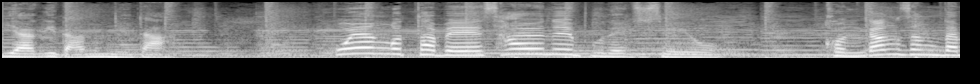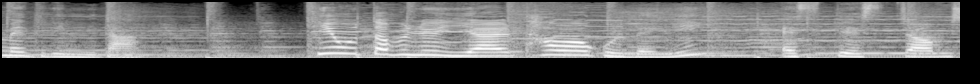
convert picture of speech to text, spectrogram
이야기 나눕니다. 뽀얀거탑에 사연을 보내주세요. 건강 상담해 드립니다. tower 타워 골뱅이 sbs.co.kr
